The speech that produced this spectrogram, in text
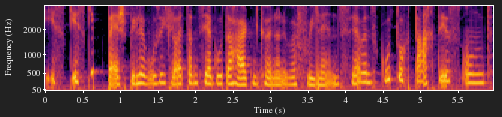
es, es gibt Beispiele, wo sich Leute dann sehr gut erhalten können über Freelance. Ja, wenn es gut durchdacht ist und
